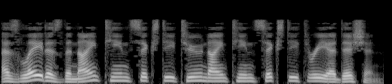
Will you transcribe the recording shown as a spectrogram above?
As late as the 1962–1963 edition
